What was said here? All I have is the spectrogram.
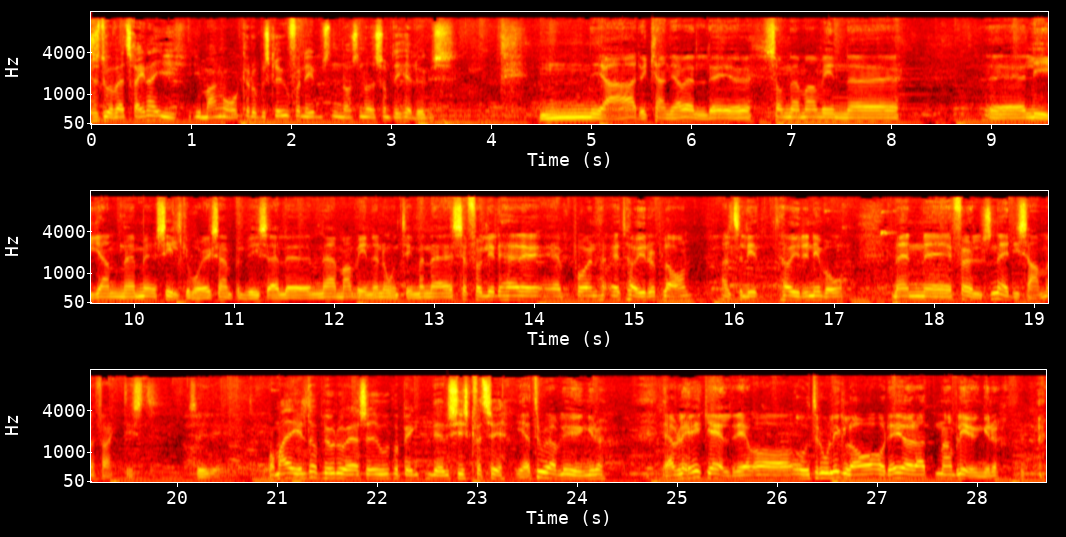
Borges, du har været træner i, i mange år. Kan du beskrive fornemmelsen, når sådan noget som det her lykkes? Mm, ja, det kan jeg vel. Det er jo som når man vinner eh, ligan med, med Silkeborg eksempelvis, eller när man vinner någonting. Men eh, selvfølgelig det her er på en, et højere plan, altså lidt højere niveau. Men eh, følelsen er de samme faktisk. Så det, Hvor meget ældre blev du af at sidde ude på bænken der det sidste kvarter? jeg tror jeg blev yngre. Jeg blev ikke ældre, jeg var utrolig glad, og det gør at man bliver yngre.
